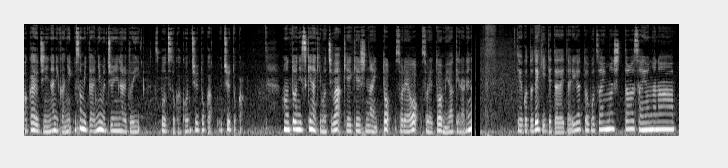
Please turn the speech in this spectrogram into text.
若いうちに何かに嘘みたいに夢中になるといい。スポーツとか昆虫とか宇宙とか。本当に好きな気持ちは経験しないとそれをそれと見分けられない。ということで聞いていただいてありがとうございました。さようなら。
